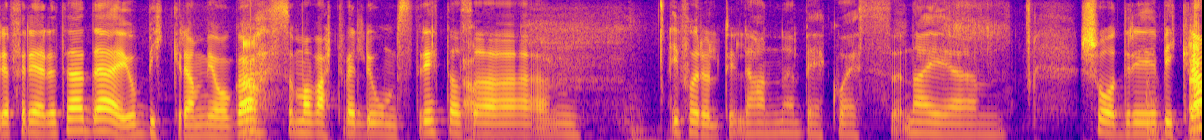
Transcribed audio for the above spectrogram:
refererer til, det er jo bikram-yoga, Ja. som har vært veldig omstridt. Altså um, i forhold til han BKS Nei, um, Chaudhry Ja,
